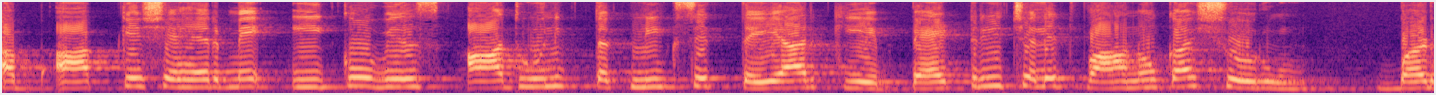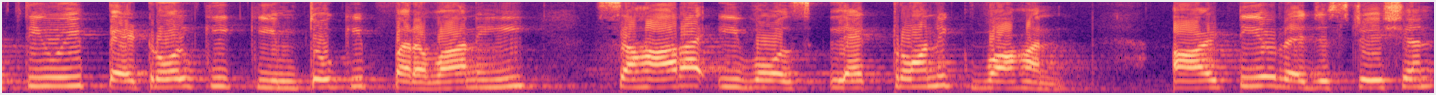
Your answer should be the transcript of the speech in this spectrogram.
अब आपके शहर में इको व्हील्स आधुनिक तकनीक से तैयार किए बैटरी चलित वाहनों का शोरूम बढ़ती हुई पेट्रोल की कीमतों की परवाह नहीं, सहारा इवॉल्स इलेक्ट्रॉनिक वाहन। आरटीओ रजिस्ट्रेशन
